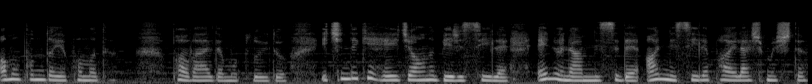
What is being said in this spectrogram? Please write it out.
Ama bunu da yapamadı. Pavel de mutluydu. İçindeki heyecanı birisiyle, en önemlisi de annesiyle paylaşmıştı.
